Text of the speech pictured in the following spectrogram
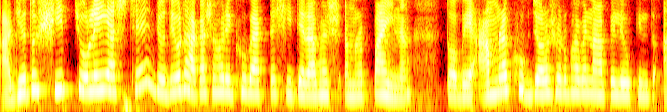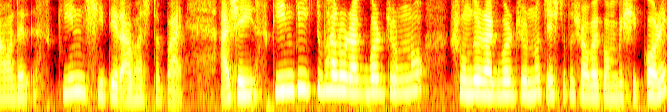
আর যেহেতু শীত চলেই আসছে, যদিও ঢাকা শহরে খুব একটা শীতের আভাস আমরা পাই না, তবে আমরা খুব জড়সড়ভাবে না পেলেও কিন্তু আমাদের স্কিন শীতের আভাসটা পায়। আর সেই স্কিনকে একটু ভালো রাখবার জন্য, সুন্দর রাখবার জন্য চেষ্টা তো সবাই কম বেশি করে।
